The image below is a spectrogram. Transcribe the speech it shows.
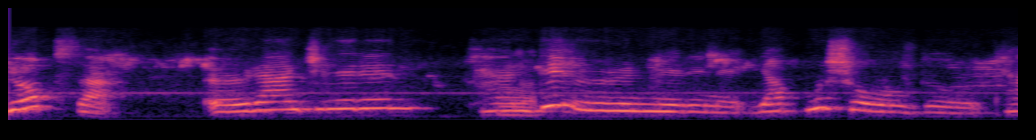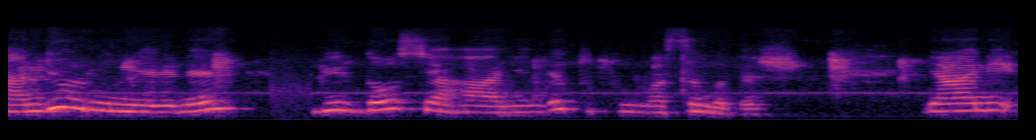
Yoksa öğrencilerin kendi ürünlerini yapmış olduğu kendi ürünlerinin bir dosya halinde tutulması mıdır? Yani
